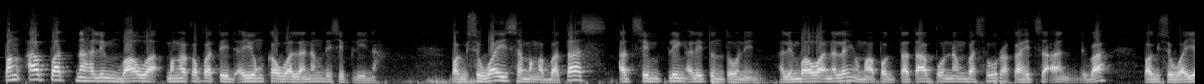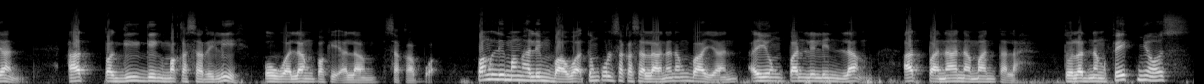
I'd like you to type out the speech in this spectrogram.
Pang-apat na halimbawa, mga kapatid, ay yung kawalan ng disiplina. Pagsuway sa mga batas at simpleng alituntunin. Halimbawa na lang yung mapagtatapon ng basura kahit saan, di ba? Pagsuwayan. At pagiging makasarili o walang pakialam sa kapwa. Panglimang halimbawa tungkol sa kasalanan ng bayan ay yung panlilinlang at pananamantala. Tulad ng fake news,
